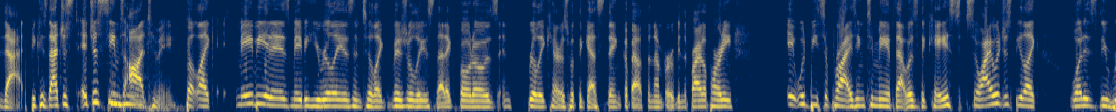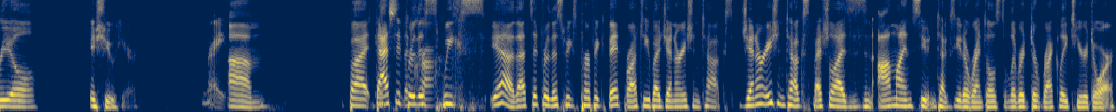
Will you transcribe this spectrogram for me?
that because that just it just seems Mhm. odd to me. But like maybe it is, maybe he really is into like visually aesthetic photos and really cares what the guests think about the number in the bridal party. It would be surprising to me if that was the case. So I would just be like, what is the real issue here? right Um, but that's it for this week's. Yeah, that's it for this week's Perfect Fit, brought to you by Generation Tux. Generation Tux specializes in online suit and tuxedo rentals delivered directly to your door.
